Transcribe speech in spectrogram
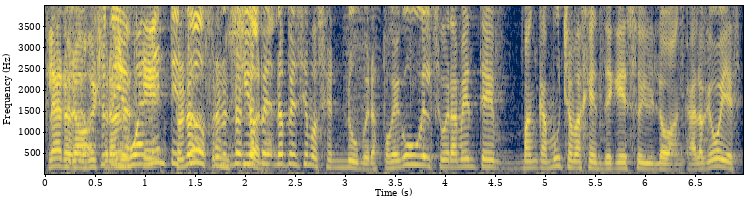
Claro, Pero- lo que yo pero te digo igualmente es que- todo pero no- no- funciona. no No, pe- no pensemos en números, porque Google seguramente banca mucha más gente que eso y lo banca. Lo que voy es,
